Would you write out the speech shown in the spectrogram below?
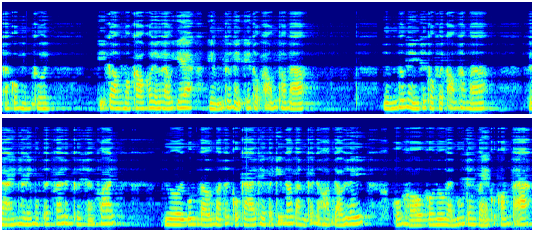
à cô mỉm cười, chỉ cần một câu có liễu lão gia, những thứ này sẽ thuộc ông thôi mà. Những thứ này sẽ thuộc về ông thôi mà. Lại nghe liễu một tịch phá lên cười sảng khoái, Người quân tử mà thích của cải thì phải kiếm nó bằng cách nào hợp đạo lý, huống hộ cô nương lại muốn tranh vẽ của con ta.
